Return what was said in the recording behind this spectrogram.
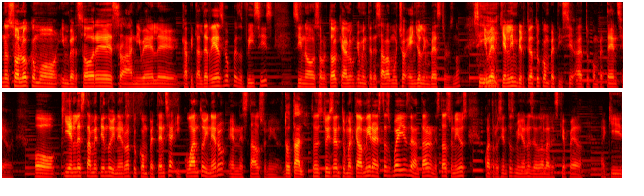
no solo como inversores a nivel eh, capital de riesgo, pues VCs, sino sobre todo que algo que me interesaba mucho, angel investors, ¿no? Sí. Y ver quién le invirtió a tu, competición, a tu competencia, güey. o quién le está metiendo dinero a tu competencia y cuánto dinero en Estados Unidos. ¿no? Total. Entonces tú dices en tu mercado, mira, estos güeyes levantaron en Estados Unidos 400 millones de dólares, qué pedo. Aquí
